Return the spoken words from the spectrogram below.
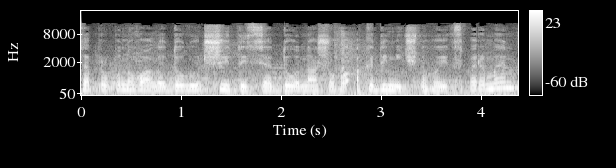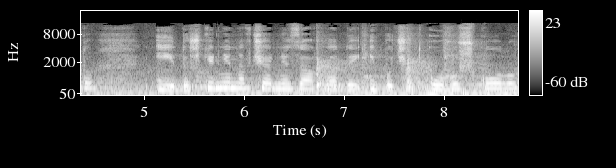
запропонували долучитися до нашого академічного експерименту і дошкільні навчальні заклади, і початкову школу,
